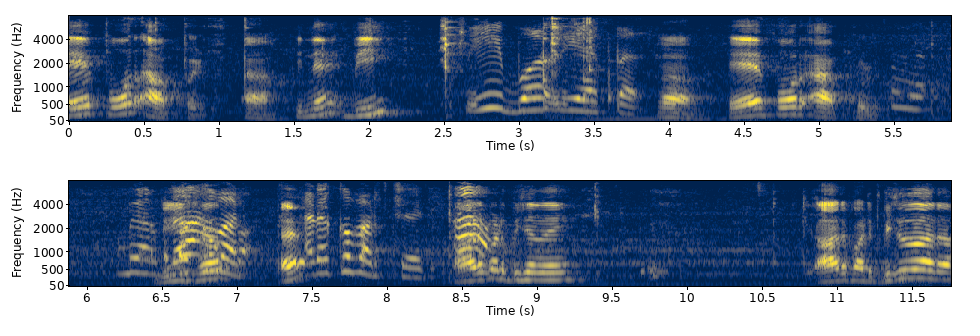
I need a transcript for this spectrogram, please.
എ ഫോർ ആപ്പിൾ ആ പിന്നെ B A for apple B for ആരെ പഠിപ്പിച്ചത്? ആരെ പഠിപ്പിച്ചത് ആരാ?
